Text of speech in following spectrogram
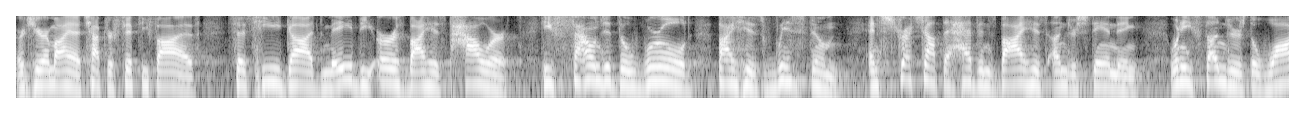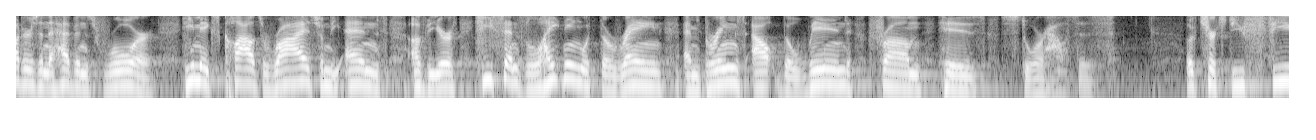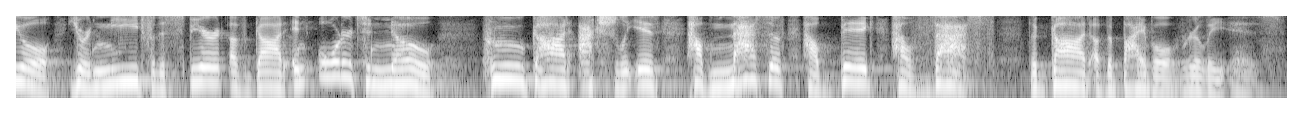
Or Jeremiah chapter 55 says, He, God, made the earth by his power. He founded the world by his wisdom and stretched out the heavens by his understanding. When he thunders, the waters in the heavens roar. He makes clouds rise from the ends of the earth. He sends lightning with the rain and brings out the wind from his storehouses. Look, church, do you feel your need for the Spirit of God in order to know who God actually is? How massive, how big, how vast the God of the Bible really is.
